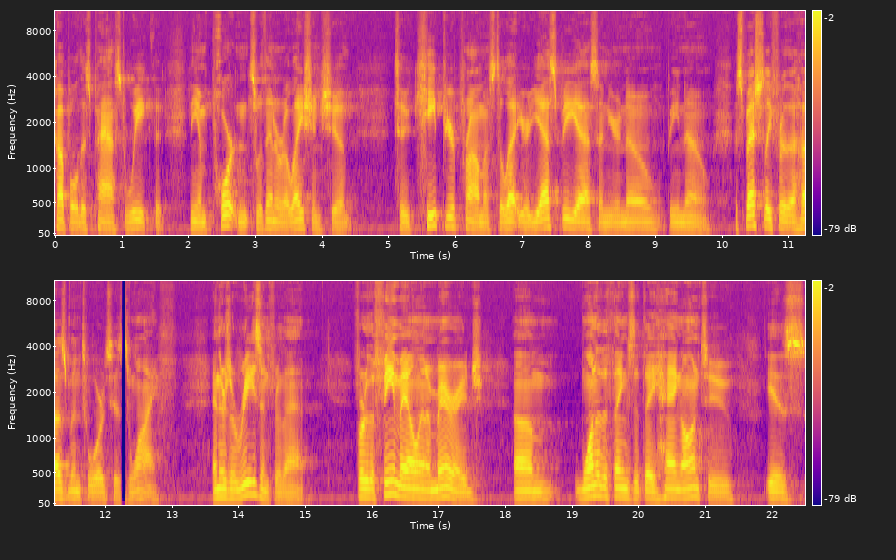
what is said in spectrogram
couple this past week that the importance within a relationship to keep your promise, to let your yes be yes and your no be no, especially for the husband towards his wife. And there's a reason for that. For the female in a marriage, um, one of the things that they hang on to is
